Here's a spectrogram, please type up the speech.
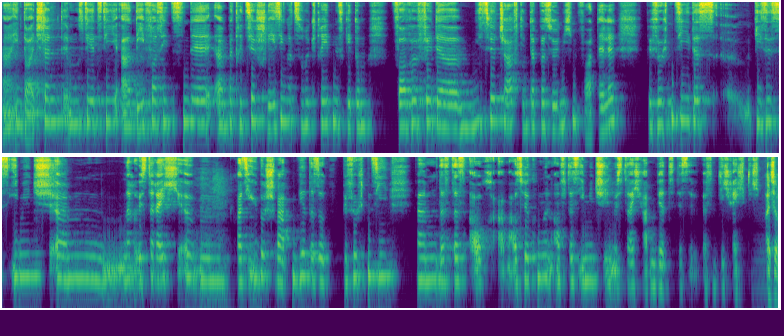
Äh, in Deutschland musste jetzt die ARD-Vorsitzende äh, Patricia Schlesinger zurücktreten. Es geht um Vorwürfe der Misswirtschaft und der persönlichen Vorteile. Befürchten Sie, dass äh, dieses Image ähm, nach Österreich ähm, quasi überschwappen wird? Also befürchten Sie, ähm, dass das auch Auswirkungen auf das Image in Österreich haben wird, des öffentlich-rechtlichen? Also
